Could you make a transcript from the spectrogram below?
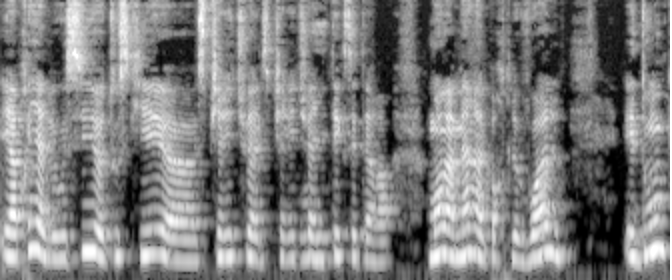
et, après, il y avait aussi tout ce qui est spirituel, spiritualité, etc. Moi, ma mère, elle porte le voile. Et donc,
